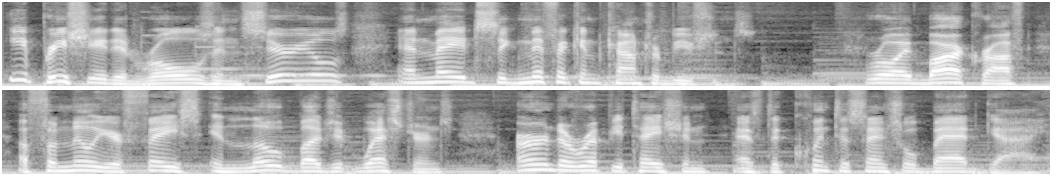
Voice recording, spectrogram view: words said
He appreciated roles in serials and made significant contributions. Roy Barcroft, a familiar face in low budget westerns, earned a reputation as the quintessential bad guy.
